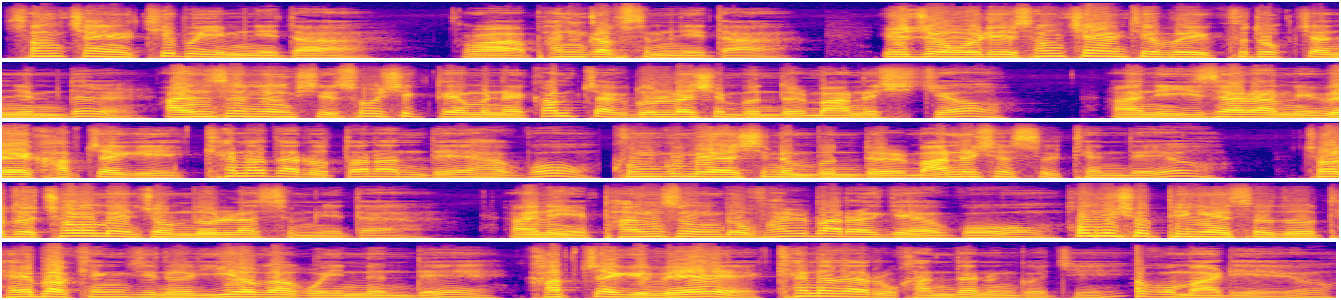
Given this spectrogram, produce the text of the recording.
성창일 TV입니다. 와 반갑습니다. 요즘 우리 성창일 TV 구독자님들 안선영 씨 소식 때문에 깜짝 놀라신 분들 많으시죠? 아니 이 사람이 왜 갑자기 캐나다로 떠난대 하고 궁금해하시는 분들 많으셨을 텐데요. 저도 처음엔 좀 놀랐습니다. 아니 방송도 활발하게 하고 홈쇼핑에서도 대박 행진을 이어가고 있는데 갑자기 왜 캐나다로 간다는 거지 하고 말이에요.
